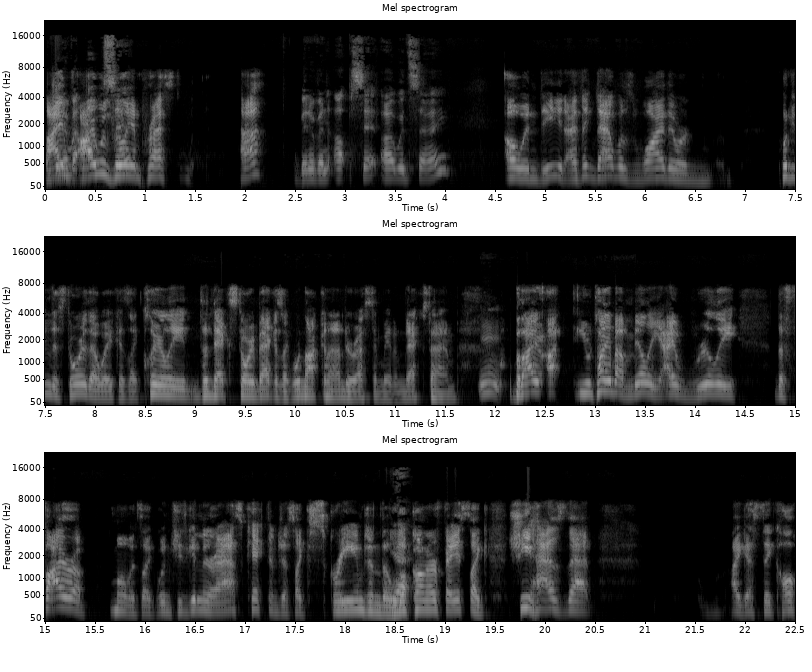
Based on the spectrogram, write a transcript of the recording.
I I was really impressed. Huh? Bit of an upset, I would say. Oh, indeed. I think that was why they were putting the story that way because like clearly the next story back is like we're not going to underestimate him next time. Mm. But I, I you were talking about Millie. I really the fire up moments like when she's getting her ass kicked and just like screams and the Yeah. look on her face like she has that I guess they call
